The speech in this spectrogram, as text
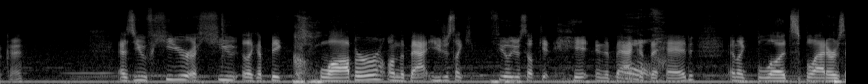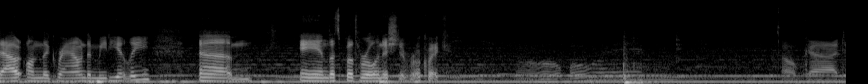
Okay. As you hear a huge, like a big clobber on the back, you just like feel yourself get hit in the back of the head, and like blood splatters out on the ground immediately. Um, and let's both roll initiative real quick. Oh boy. Oh god.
